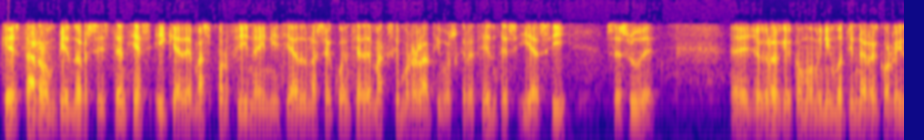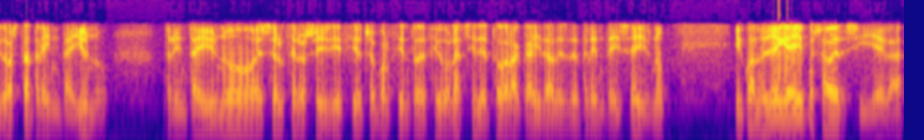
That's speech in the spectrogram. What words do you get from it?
que está rompiendo resistencias y que además por fin ha iniciado una secuencia de máximos relativos crecientes y así se sube. Eh, yo creo que como mínimo tiene recorrido hasta 31. 31 es el 0,618% de Fibonacci de toda la caída desde 36, ¿no? Y cuando llegue ahí, pues a ver si llega,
